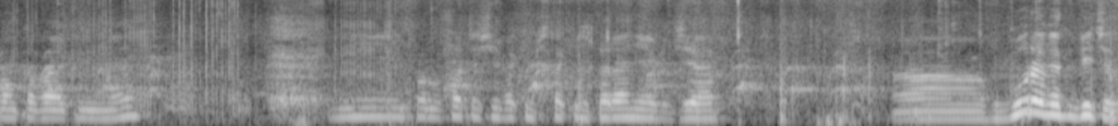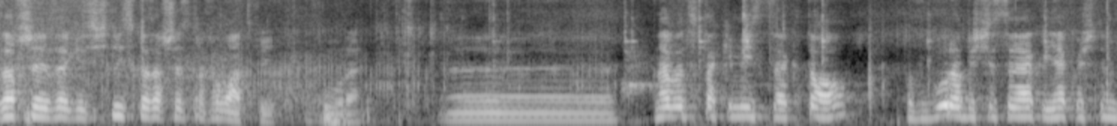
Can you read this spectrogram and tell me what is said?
wam kawałek liny i poruszacie się w jakimś takim terenie, gdzie a, w górę, wie, wiecie, zawsze jest, jak jest ślisko, zawsze jest trochę łatwiej w górę. Eee, nawet w takie miejsce jak to, to w górę byście sobie jak, jakoś tym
